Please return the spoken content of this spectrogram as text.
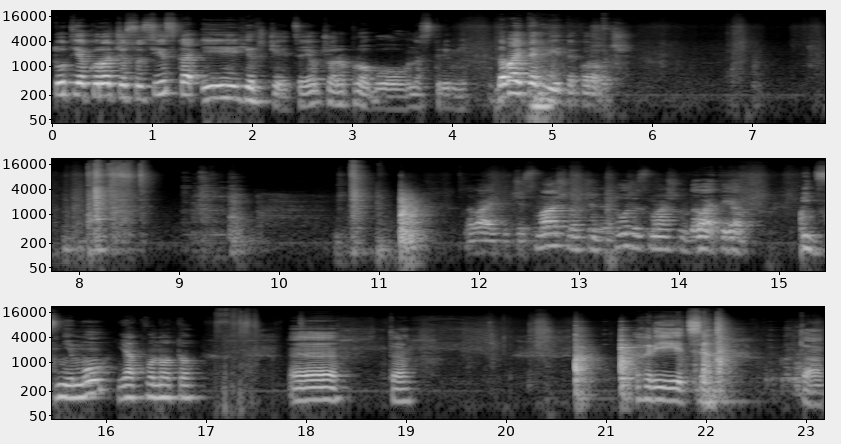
Тут є, коротше, сосіска і гірчиця. Я вчора пробував на стрімі. Давайте гріти, коротше. Давайте, чи смачно, чи не дуже смачно. Давайте я підзніму, як воно то. Е, так. Гріється. Так.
